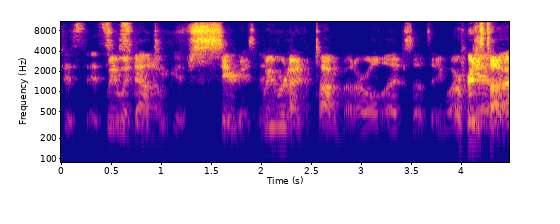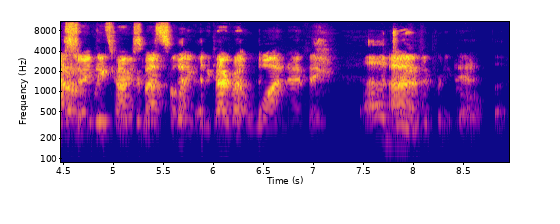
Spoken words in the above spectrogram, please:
just it's we just went down too good. serious. We were not even talking about our old episodes anymore. We're just Yeah, talking straight. We talked about for like we talked about one, I think. uh, dreams uh, are pretty cool, yeah. but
